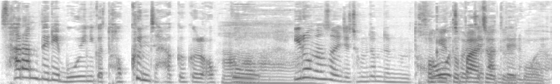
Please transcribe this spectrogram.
사람들이 모이니까 더 큰 자극을 얻고 아. 이러면서 이제 점점 점점 더 절제가 안 되는 거예요.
